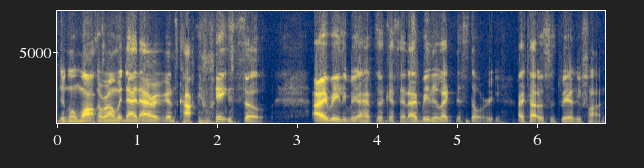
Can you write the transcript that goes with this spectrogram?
You're gonna walk around with that arrogance, cocky weight. So I really, I have to, like I said, I really like the story. I thought this was really fun.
